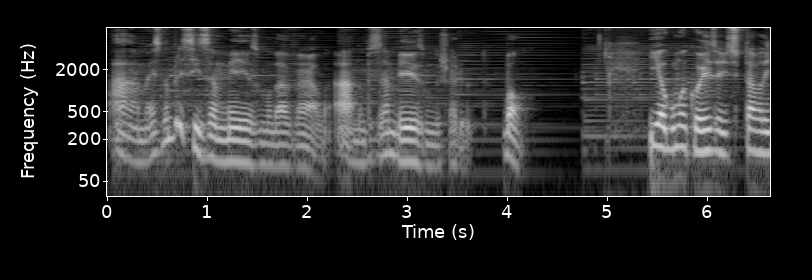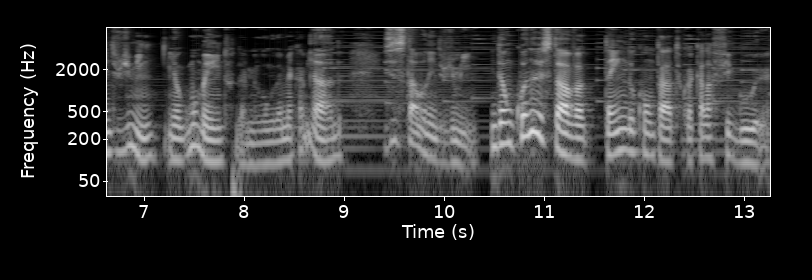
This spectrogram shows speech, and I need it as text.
ah, mas não precisa mesmo da vela. Ah, não precisa mesmo do charuto. Bom, e alguma coisa, isso estava dentro de mim, em algum momento, ao longo da minha caminhada, isso estava dentro de mim. Então, quando eu estava tendo contato com aquela figura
